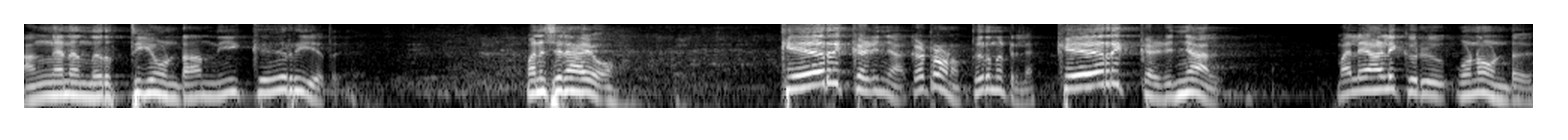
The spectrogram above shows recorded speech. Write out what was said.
അങ്ങനെ നിർത്തിയോണ്ടാ നീ കയറിയത് മനസ്സിലായോ? കയറിക്കഴിഞ്ഞാൽ കേട്ടോണം? തീർന്നിട്ടില്ല. കയറിക്കഴിഞ്ഞാൽ മലയാളിക്കൊരു ഗുണമുണ്ട്.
